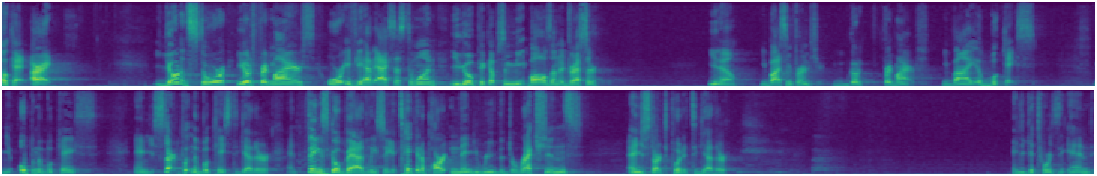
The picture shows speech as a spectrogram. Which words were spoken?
Okay, all right. You go to the store, you go to Fred Meyer's, or if you have access to one, you go pick up some meatballs on a dresser. You know, you buy some furniture. You go to Fred Meyer's, you buy a bookcase. You open the bookcase and you start putting the bookcase together, and things go badly, so you take it apart and then you read the directions and you start to put it together. And you get towards the end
